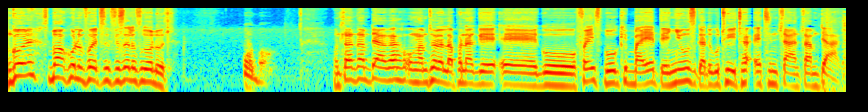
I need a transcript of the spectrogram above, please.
Ngone sibakhulu mfowethu sifisela sikoluhle yebo Unhlanhla Mtaka ungamthola lapha na ke eh ku Facebook bayede news kanti ku Twitter @nhlanhla Mtaka.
